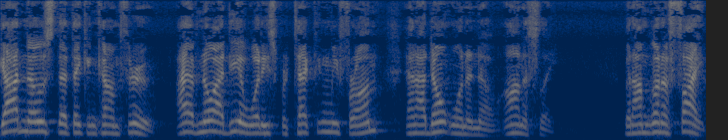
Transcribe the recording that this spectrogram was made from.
God knows that they can come through. I have no idea what He's protecting me from, and I don't want to know, honestly. But I'm going to fight.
